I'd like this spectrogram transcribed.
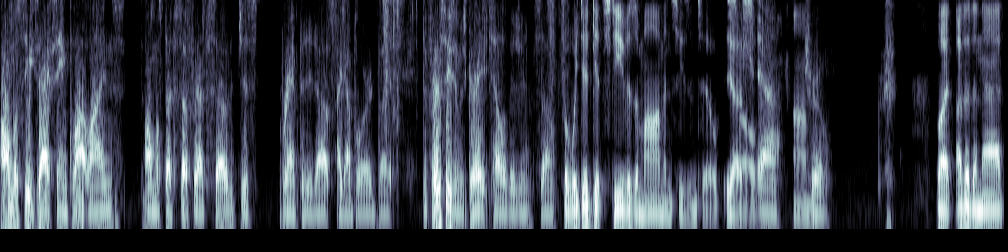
almost the exact same plot lines, almost episode for episode, just ramping it up. I got bored, but the first season was great television. So But we did get Steve as a mom in season two. Yes. So, yeah, um, true. But other than that,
